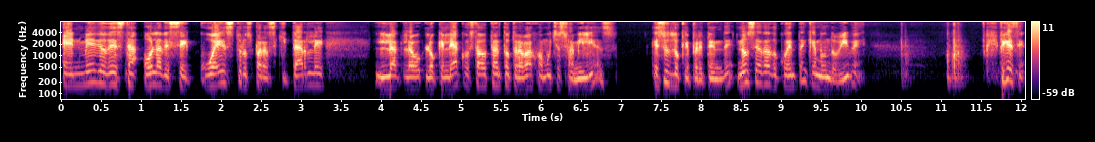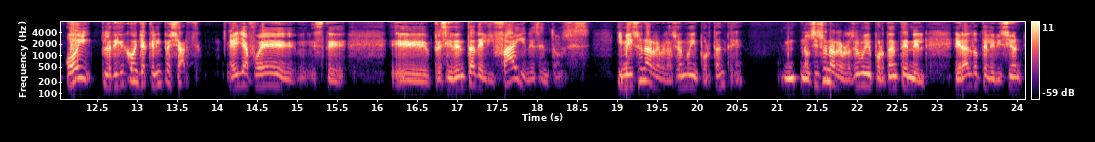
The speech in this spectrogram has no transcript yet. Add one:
en medio de esta ola de secuestros para quitarle lo, que le ha costado tanto trabajo a muchas familias. ¿Eso es lo que pretende? ¿No se ha dado cuenta en qué mundo vive? Fíjese, hoy platiqué con Jacqueline Pechard. Ella fue este, eh, presidenta del IFAI en ese entonces. Y me hizo una revelación muy importante. ¿eh? Nos hizo una revelación muy importante en el Heraldo Televisión.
